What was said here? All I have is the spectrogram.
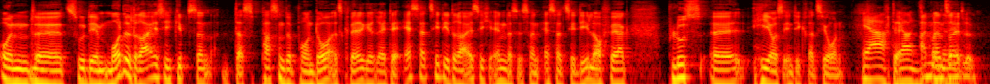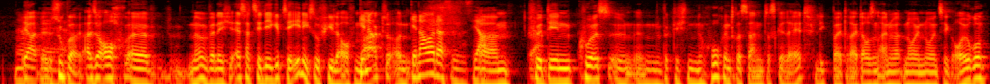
Und äh, zu dem Model 30 gibt es dann das passende Pendant als Quellgerät der SACD30N. Das ist ein SACD-Laufwerk plus äh, HEOS-Integration. Ja, Auf der ja, anderen. Seite. Ja, Ja, ja, super. Also auch, äh, ne, wenn ich SACD gibt es ja eh nicht so viele auf dem Genau, Markt. Und, genau das ist es, ja. ähm, für den Kurs äh, wirklich ein hochinteressantes Gerät, liegt bei 3.199 Euro.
